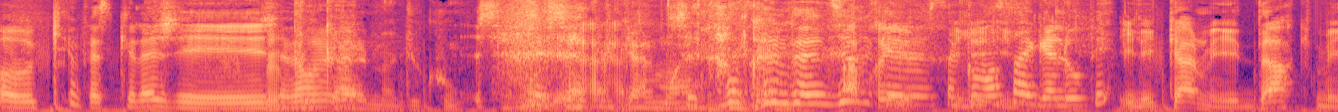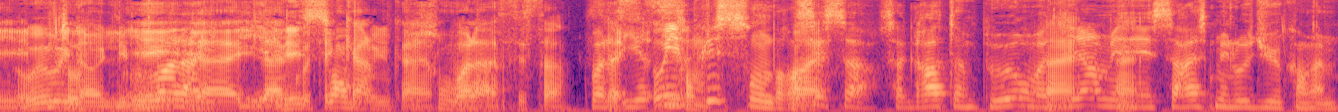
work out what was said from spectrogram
Ok, parce que là, j'ai. Le j'avais plus envie- calme, du coup. C'est plus calme, ouais. J'étais en train de me dire Après, que ça commençait à galoper. Il est calme, il est dark, mais il, Oui, oui, non, il est- il, Voilà, il a, il a il un est côté sombre, calme est quand même. sombre, Voilà, c'est ça. Voilà, il- sombre. plus sombre. Ouais. C'est ça, ça gratte un peu, on va Ouais, dire, mais ouais. ça reste mélodieux quand même.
